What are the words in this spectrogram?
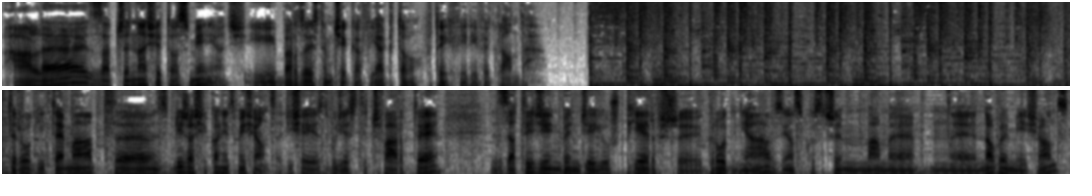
ale zaczyna się to zmieniać i bardzo jestem ciekaw, jak to w tej chwili wygląda. Drugi temat. E, zbliża się koniec miesiąca. Dzisiaj jest 24. Za tydzień będzie już 1 grudnia, w związku z czym mamy mm, e, nowy miesiąc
